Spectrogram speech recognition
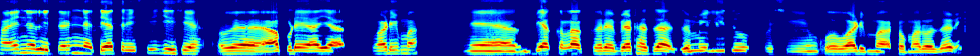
ફાઇનલી ત્રણ ને તેત્રીસ સીજી છે. હવે આપણે આયા વાડીમાં ને બે કલાક ઘરે બેઠા હતા જમી લીધું, પછી હું કહો, વાડીમાં આટો મારવા જાવી.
